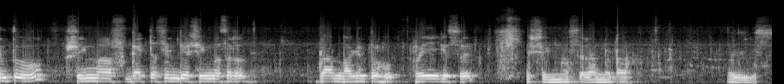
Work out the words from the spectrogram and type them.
কিন্তু শিং মাছ, গাইটটা সিম দিয়ে শিং মাছের রান্না কিন্তু হয়ে গেছে। শিং মাছের রান্নাটা হয়ে গেছে।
